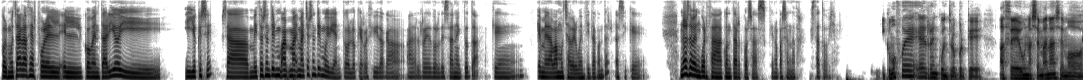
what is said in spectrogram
pues muchas gracias por el, comentario y, yo qué sé, o sea, me hizo sentir, me ha hecho sentir muy bien todo lo que he recibido acá alrededor de esa anécdota que, que me daba mucha vergüencita contar. Así que no os deben vergüenza contar cosas, que no pasa nada, está todo bien. ¿Y cómo fue el reencuentro? Porque Hace unas semanas hemos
